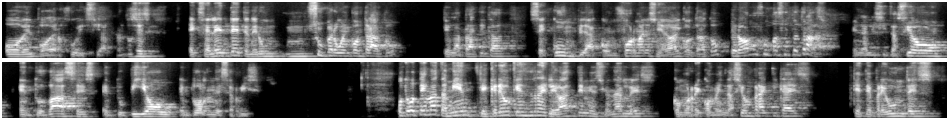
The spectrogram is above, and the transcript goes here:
o del Poder Judicial. Entonces, excelente tener un, un súper buen contrato, que en la práctica se cumpla conforme a lo señalado del contrato, pero vamos un pasito atrás, en la licitación, en tus bases, en tu PO, en tu orden de servicios. Otro tema también que creo que es relevante mencionarles como recomendación práctica es que te preguntes,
